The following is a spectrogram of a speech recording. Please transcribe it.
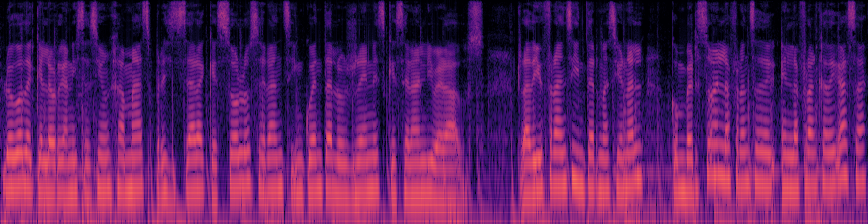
luego de que la organización Hamas precisara que solo serán 50 los rehenes que serán liberados. Radio Francia Internacional conversó en la, en la Franja de Gaza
